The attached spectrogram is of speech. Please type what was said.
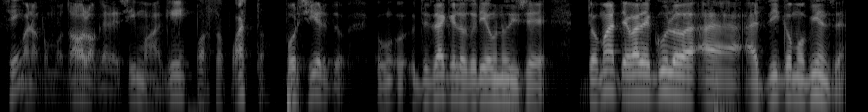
¿Sí? Bueno, como todo lo que decimos aquí. Por supuesto. Por cierto, usted sabe que el otro día uno dice, Tomás te va de culo a, a- así como piensa.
